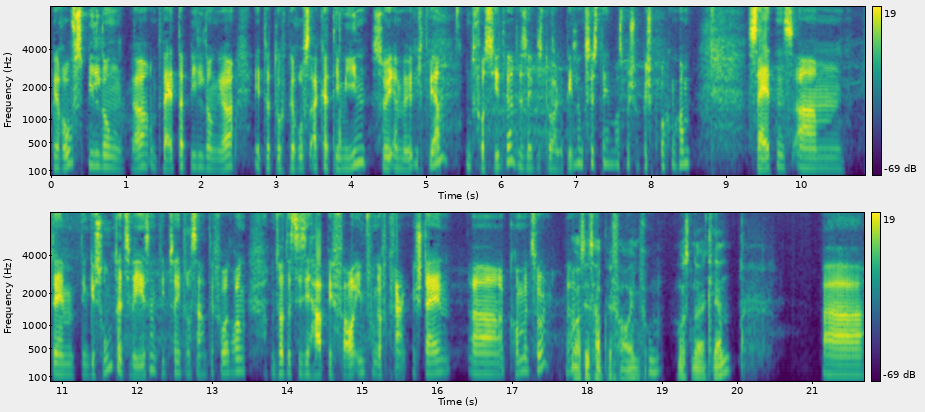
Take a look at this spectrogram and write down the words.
Berufsbildung ja, und Weiterbildung, ja, etwa durch Berufsakademien, soll ermöglicht werden und forciert werden. Das ist das duale Bildungssystem, was wir schon besprochen haben. Seitens ähm, dem, dem Gesundheitswesen gibt es eine interessante Forderung, und zwar, dass diese HPV-Impfung auf Krankenstein äh, kommen soll. Ja. Was ist HPV-Impfung? Du noch erklären? Äh,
